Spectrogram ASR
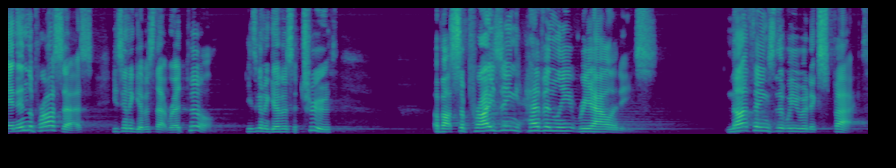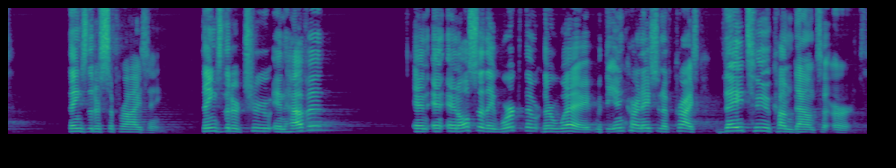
And in the process, he's going to give us that red pill. He's going to give us a truth about surprising heavenly realities, not things that we would expect, things that are surprising, things that are true in heaven. And, and, and also, they work their, their way with the incarnation of Christ. They too come down to earth.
